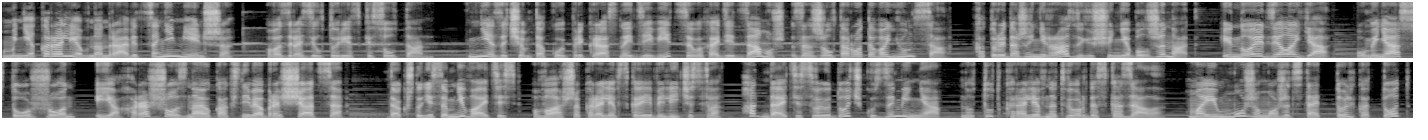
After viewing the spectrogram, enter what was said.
«Мне королевна нравится не меньше», – возразил турецкий султан. Незачем такой прекрасной девице выходить замуж за желторотого юнца, который даже ни разу еще не был женат. Иное дело я. У меня сто жен, и я хорошо знаю, как с ними обращаться. Так что не сомневайтесь, ваше королевское величество, отдайте свою дочку за меня. Но тут королевна твердо сказала, Моим мужем может стать только тот,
